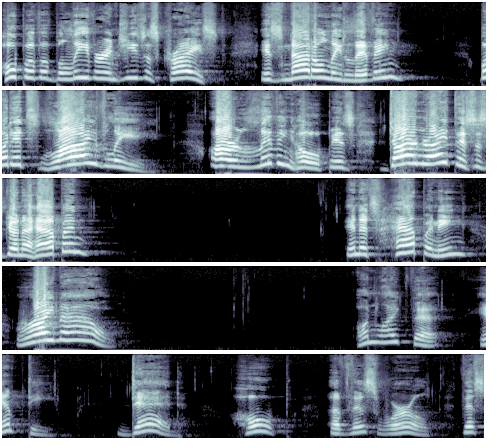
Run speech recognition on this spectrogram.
Hope of a believer in Jesus Christ is not only living, but it's lively. Our living hope is darn right this is going to happen. And it's happening right now. Unlike that empty, dead hope of this world, this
